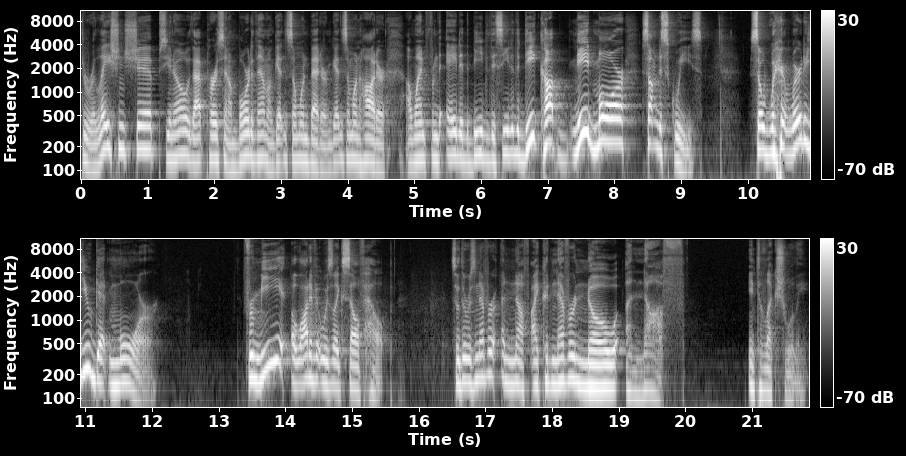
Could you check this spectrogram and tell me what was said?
through relationships, you know, that person, I'm bored of them, I'm getting someone better, I'm getting someone hotter. I went from the A to the B to the C to the D cup, need more, something to squeeze. So where where do you get more? For me, a lot of it was like self-help. So there was never enough. I could never know enough intellectually.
